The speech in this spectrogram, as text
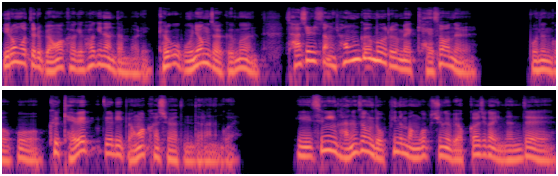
이런 것들을 명확하게 확인한단 말이에요. 결국 운영자금은 사실상 현금 흐름의 개선을 보는 거고 그 계획들이 명확하셔야 된다는 거예요. 이 승인 가능성을 높이는 방법 중에 몇 가지가 있는데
